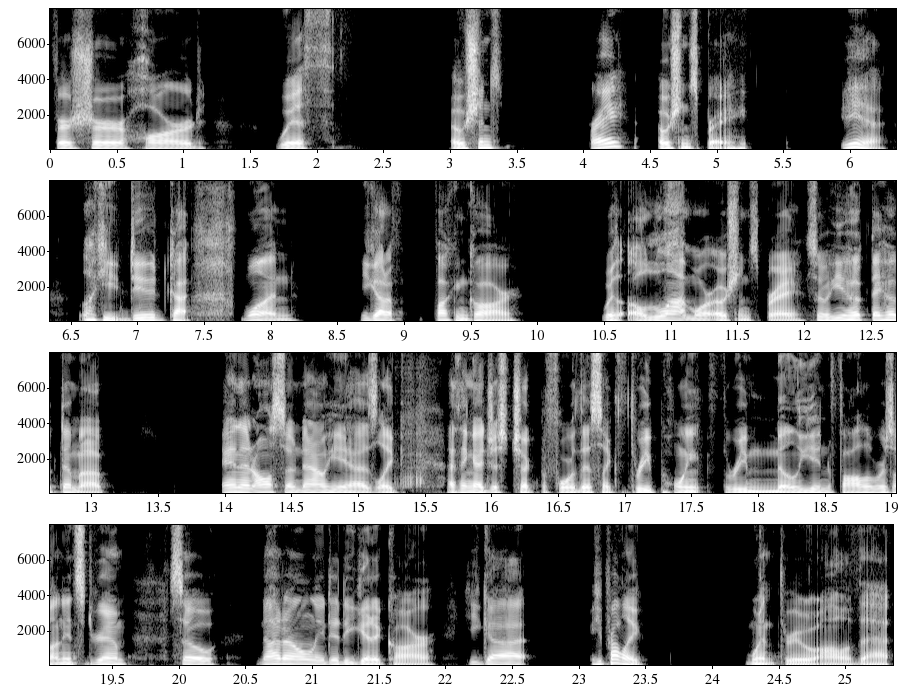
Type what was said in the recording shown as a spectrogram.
for sure hard with ocean spray. Ocean spray. Yeah, lucky dude got one. He got a fucking car with a lot more ocean spray, so he hooked. They hooked him up. And then also now he has like I think I just checked before this like 3.3 million followers on Instagram. So not only did he get a car, he got he probably went through all of that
